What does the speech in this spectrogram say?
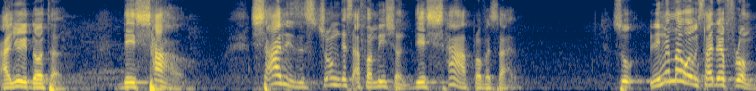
Are you a daughter? They shall. Shall is the strongest affirmation. They shall prophesy. So remember where we started from.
